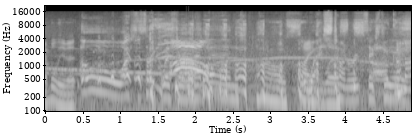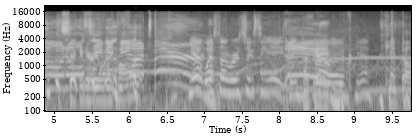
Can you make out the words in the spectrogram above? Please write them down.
I believe it. Oh, watch the cyclist turn that bend. Oh, cyclist. West on Route 68. Come on, Secondary, old what I call on it. turn. Yeah, west on Route 68. Thank you. Damn. Uh, yeah. Keep calling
